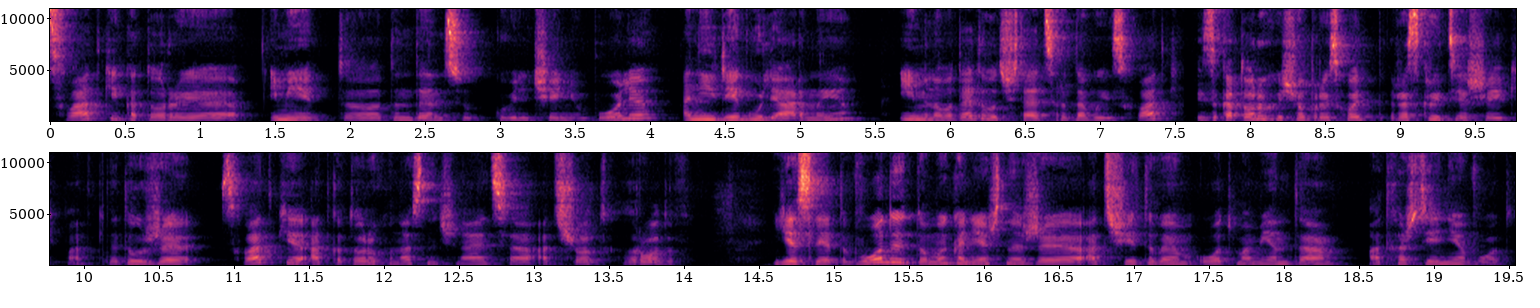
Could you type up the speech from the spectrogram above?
схватки, которые имеют э, тенденцию к увеличению боли, они регулярные. Именно вот это вот считается родовые схватки, из-за которых еще происходит раскрытие шейки матки. Это уже схватки, от которых у нас начинается отсчет родов. Если это воды, то мы, конечно же, отсчитываем от момента отхождения вод.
